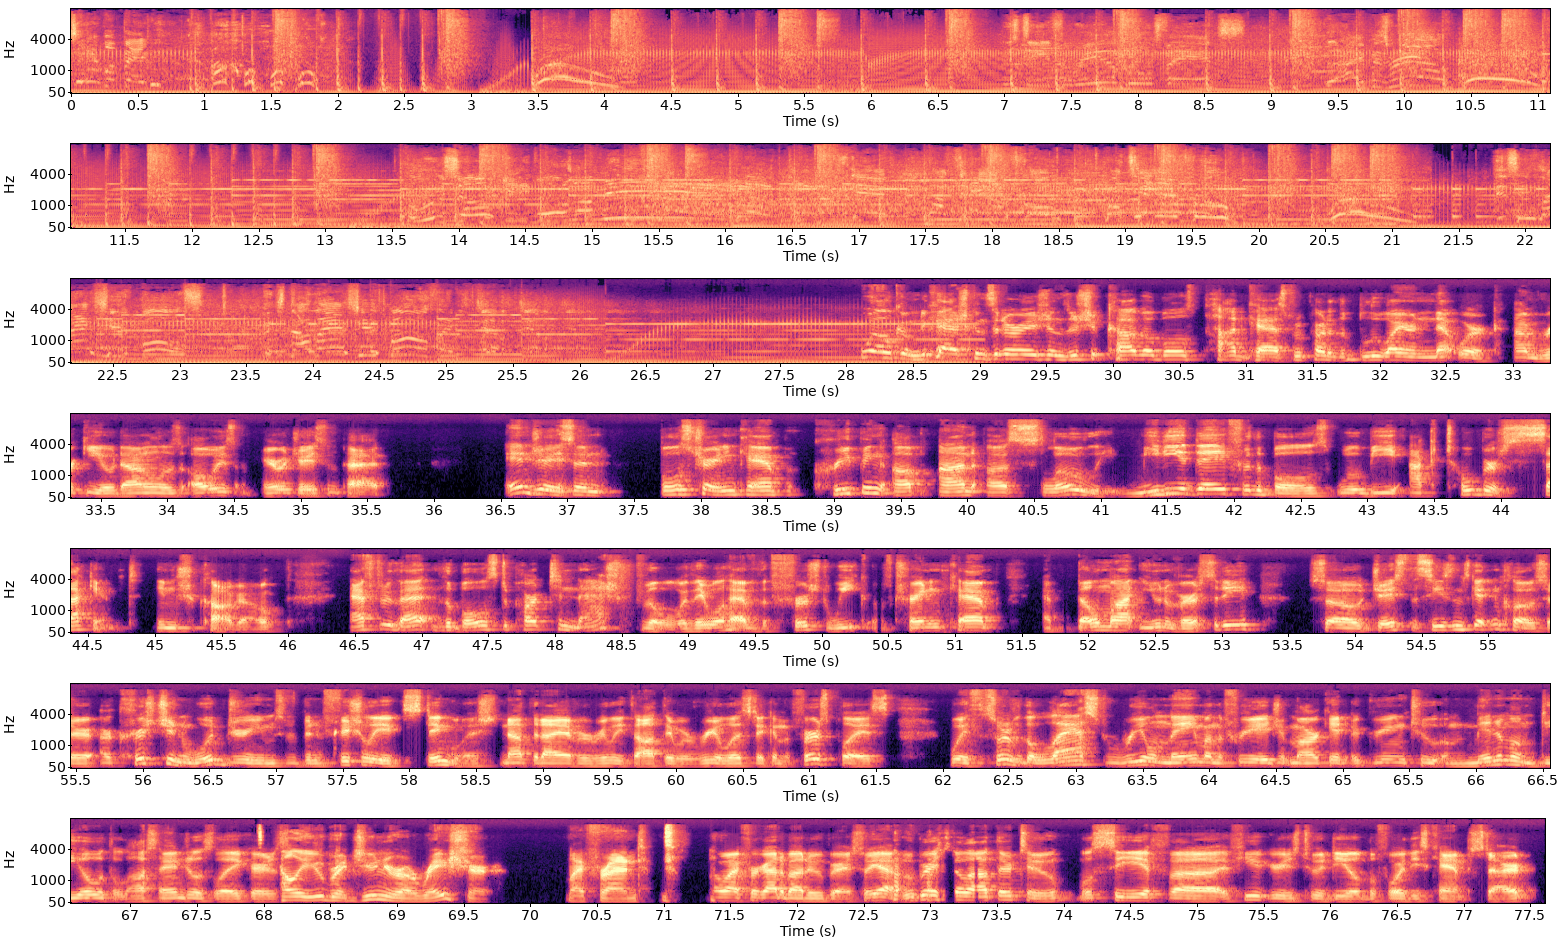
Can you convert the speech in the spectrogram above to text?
Tampa, oh! baby. Oh! Welcome to Cash Considerations, a Chicago Bulls podcast. We're part of the Blue Wire Network. I'm Ricky O'Donnell. As always, I'm here with Jason Patt. And Jason, Bulls training camp creeping up on us slowly. Media day for the Bulls will be October 2nd in Chicago. After that, the Bulls depart to Nashville, where they will have the first week of training camp at Belmont University. So, Jace, the season's getting closer. Our Christian Wood dreams have been officially extinguished. Not that I ever really thought they were realistic in the first place. With sort of the last real name on the free agent market agreeing to a minimum deal with the Los Angeles Lakers. Kelly Oubre Jr. erasure, my friend. oh, I forgot about Oubre. So yeah, Oubre's still out there too. We'll see if uh, if he agrees to a deal before these camps start.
